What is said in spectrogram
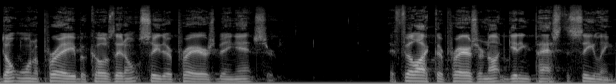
don't want to pray because they don't see their prayers being answered. They feel like their prayers are not getting past the ceiling.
